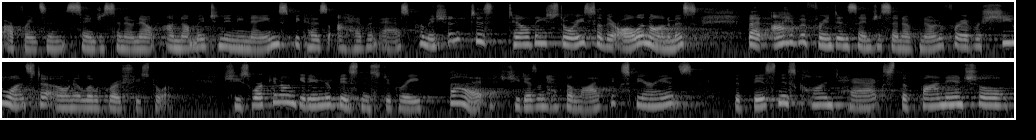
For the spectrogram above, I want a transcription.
our friends in San Jacinto. Now, I'm not mentioning any names because I haven't asked permission to tell these stories, so they're all anonymous. But I have a friend in San Jacinto, I've known her forever. She wants to own a little grocery store. She's working on getting her business degree, but she doesn't have the life experience, the business contacts, the financial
